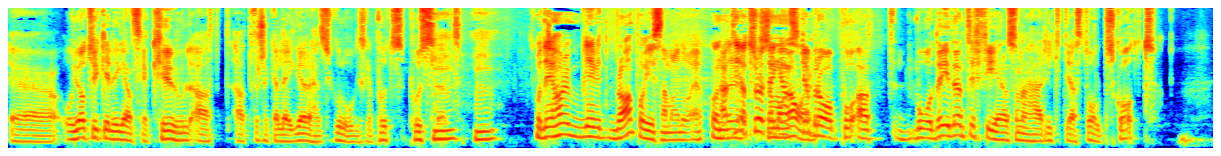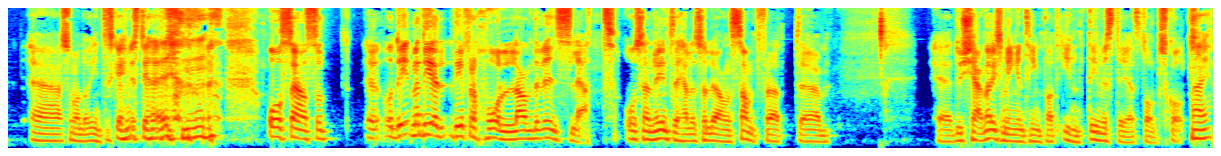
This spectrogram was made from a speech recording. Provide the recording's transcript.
Eh, och jag tycker det är ganska kul att, att försöka lägga det här psykologiska puts, pusslet. Mm. Mm. Och det har du blivit bra på gissar man då? Under jag, tror att jag är ganska år. bra på att både identifiera sådana här riktiga stolpskott eh, som man då inte ska investera i. Mm. och sen så Eh, och det, men det, det är förhållandevis lätt och sen är det inte heller så lönsamt för att eh, eh du tjänar liksom ingenting på att inte investera i ett stolpskott. Nej.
